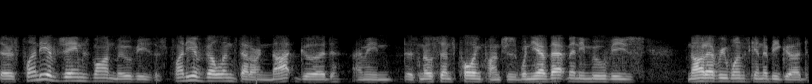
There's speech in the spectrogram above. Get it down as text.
There's plenty of James Bond movies. There's plenty of villains that are not good. I mean, there's no sense pulling punches. When you have that many movies, not everyone's going to be good.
